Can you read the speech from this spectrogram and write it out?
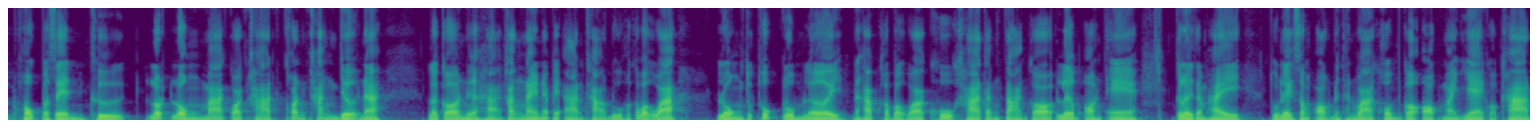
14.6%คือลดลงมากกว่าคาดค่อนข้างเยอะนะ แล้วก็เนื้อหาข้างในเนี่ยไปอ่านข่าวดูเขาก็บอกว่า ลงทุกๆกลุ่มเลยนะครับเขาบอกว่าคู่ค้าต่างๆ ก็เริ่มอ่อนแอ ก็เลยทำให้ตัวเลขส่งออกเดือนธันวาคมก็ออกมาแย่กว่าคาด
